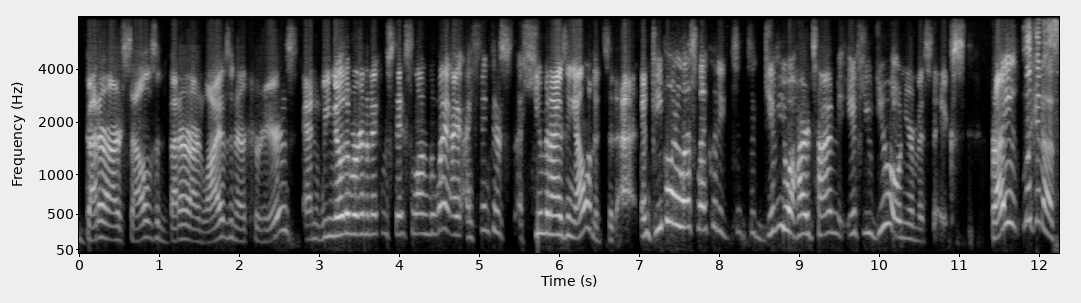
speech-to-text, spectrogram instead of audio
better ourselves and better our lives and our careers, and we know that we're going to make mistakes along the way. I, I think there's a humanizing element to that. And people are less likely to, to, to give you a hard time if you do own your mistakes right? Look at us.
